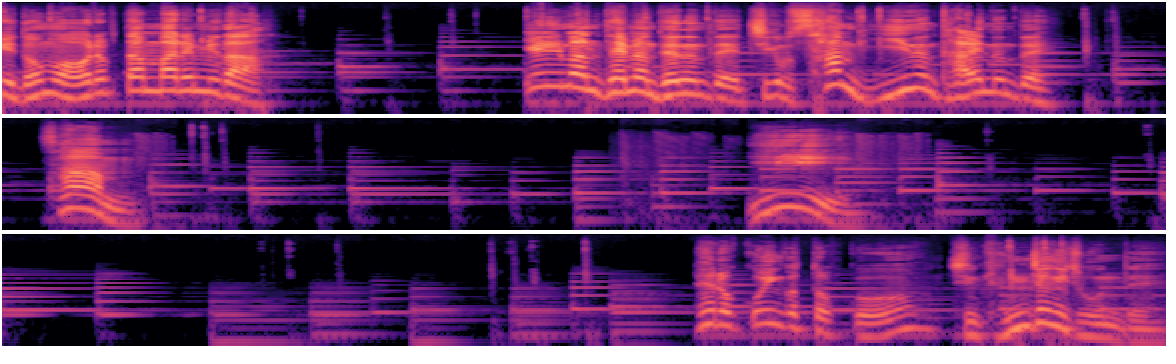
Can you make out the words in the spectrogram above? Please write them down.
일이 너무 어렵단 말입니다. 1만 되면 되는데 지금 3, 2는 다 했는데 3 2 회로 꼬인 것도 없고 지금 굉장히 좋은데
